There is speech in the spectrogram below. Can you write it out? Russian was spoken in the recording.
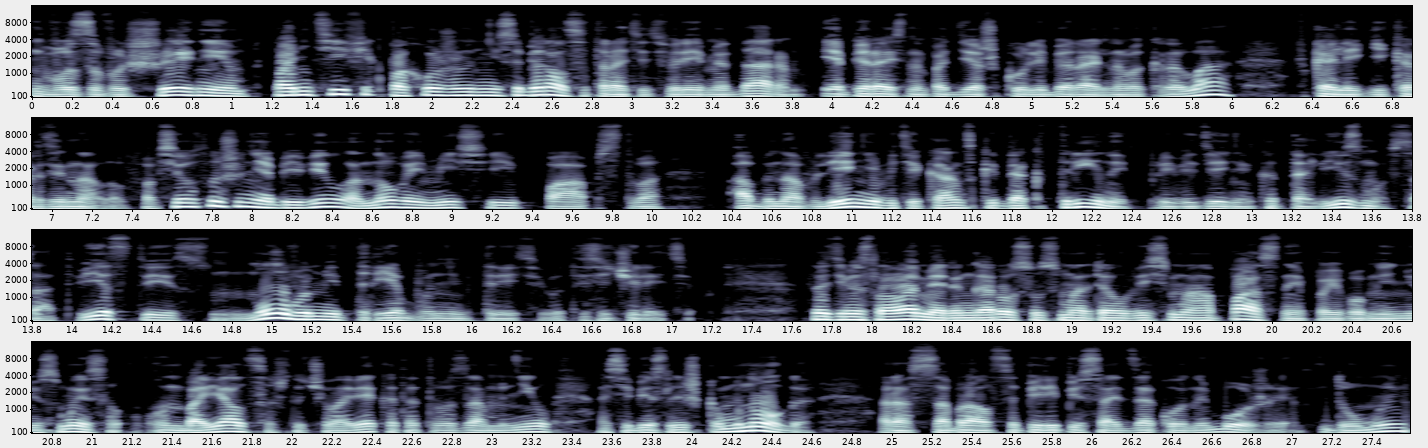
возвышением, понтифик, похоже, не собирался тратить время даром и, опираясь на поддержку либерального крыла в коллегии кардиналов, во всеуслышание объявил о новой миссии папства – обновлении ватиканской доктрины, приведение католизма в соответствии с новыми требованиями третьего тысячелетия. С этими словами Оренгорос усмотрел весьма опасный, по его мнению, смысл. Он боялся, что человек от этого замнил о себе слишком много, раз собрался переписать законы Божии. Думаю,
